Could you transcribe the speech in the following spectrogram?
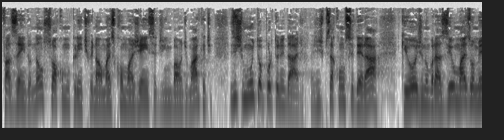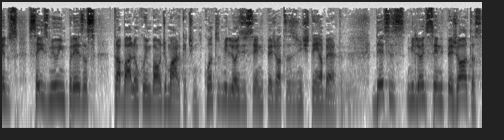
fazendo, não só como cliente final, mas como agência de inbound marketing, existe muita oportunidade. A gente precisa considerar que hoje no Brasil, mais ou menos 6 mil empresas trabalham com inbound marketing. Quantos milhões de CNPJs a gente tem aberta? Uhum. Desses milhões de CNPJs,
